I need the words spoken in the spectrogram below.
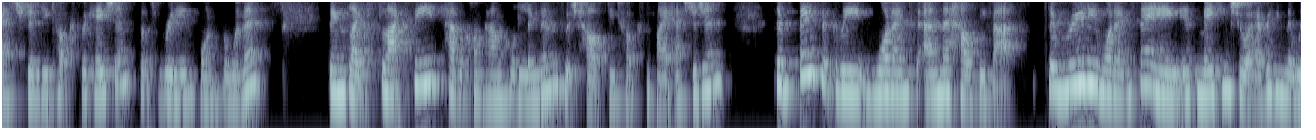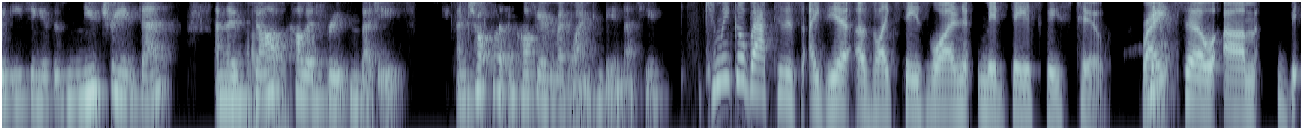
estrogen detoxification. So that's really important for women. Things like flax seeds have a compound called lignans, which help detoxify estrogen. So basically, what I'm and the healthy fats. So really, what I'm saying is making sure everything that we're eating is as nutrient dense and those dark colored fruits and veggies. And chocolate and coffee and red wine can be in there too. Can we go back to this idea of like phase one, mid phase, phase two? right yes. so um b-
